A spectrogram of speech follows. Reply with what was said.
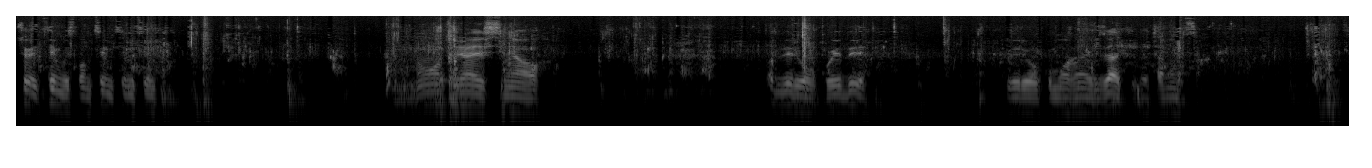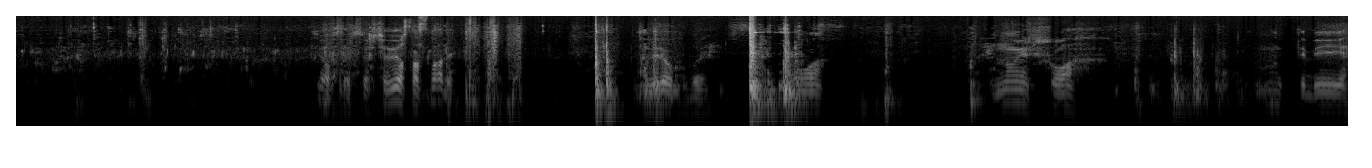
Все, цим веслом, цим, цим, цим. Ну от я і сняв. Под веревку йди. Веревку можна і взяти і дотягнутися. Все, все, все, все, весла склади. На веревку бери. О. Ну і що? Тобі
